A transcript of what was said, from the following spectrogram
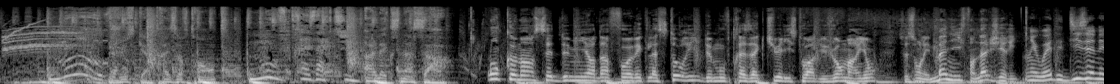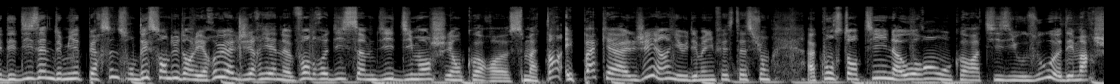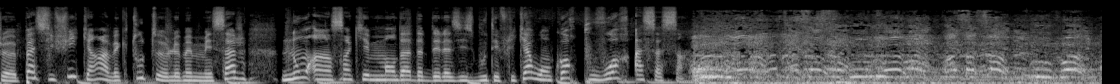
Jusqu'à 13h30. Move 13 Actu. Alex Nassar. On commence cette demi-heure d'infos avec la story de Move 13 Actu et l'histoire du jour Marion. Ce sont les manifs en Algérie. Et ouais, des dizaines et des dizaines de milliers de personnes sont descendues dans les rues algériennes vendredi, samedi, dimanche et encore euh, ce matin. Et pas qu'à Alger, hein, il y a eu des manifestations à Constantine, à Oran ou encore à Tizi Ouzou, euh, des marches euh, pacifiques hein, avec toutes le même message, non à un cinquième mandat d'Abdelaziz Bouteflika ou encore pouvoir assassin.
